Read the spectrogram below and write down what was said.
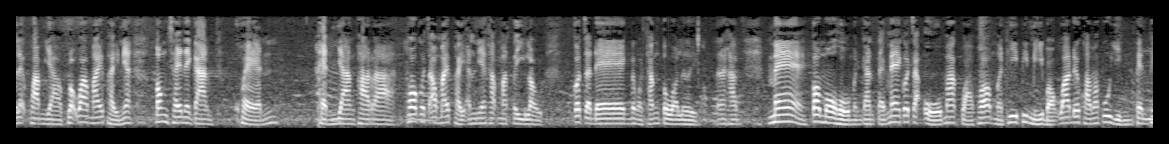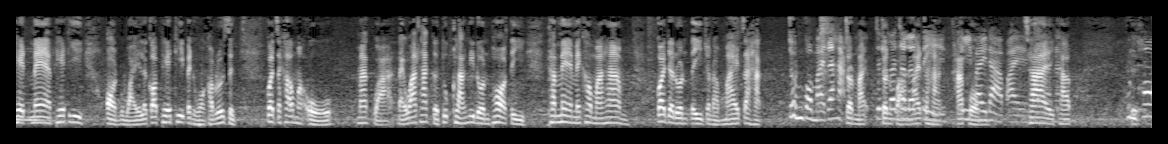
และความยาว เพราะว่าไม้ไผ่เนี่ยต้องใช้ในการแขวนแผ่นยางพารา พ่อก็จะเอาไม้ไผ่อันนี้ครับมาตีเรา ก็จะแดงไปหมดทั้งตัวเลยนะครับ แม่ก็โมโหเหมือนกัน แต่แม่ก็จะโอมากกว่าเพราะเหมือนที่พี่หมีบอกว่าด้วยความว่าผู้หญิงเป็นเพศแม่ เพศที่อ่อนไหวแล้วก็เพศที่เป็นห่วงความรู้สึก ก็จะเข้ามาโอมากกว่า แต่ว่าถ้าเกิดทุกครั้งที่โดนพ่อตี ถ้าแม่ไม่เข้ามาห้าม ก็จะโดนตีจนแบบไม้จะหัก จนกว่าไม้จะหักจนไม้จนกว่าไม้จะหักครับตีผมไปด่าไปใช่ครับ คุณพ่อ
